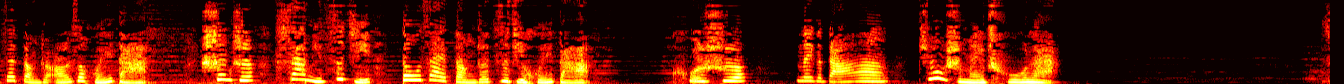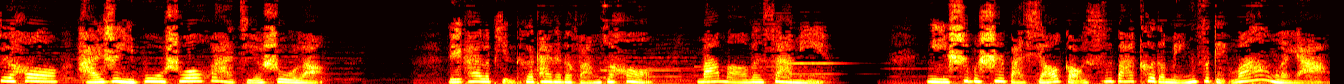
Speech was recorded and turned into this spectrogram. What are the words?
在等着儿子回答，甚至萨米自己都在等着自己回答。可是，那个答案就是没出来。最后，还是以不说话结束了。离开了品特太太的房子后，妈妈问萨米：“你是不是把小狗斯巴克的名字给忘了呀？”“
